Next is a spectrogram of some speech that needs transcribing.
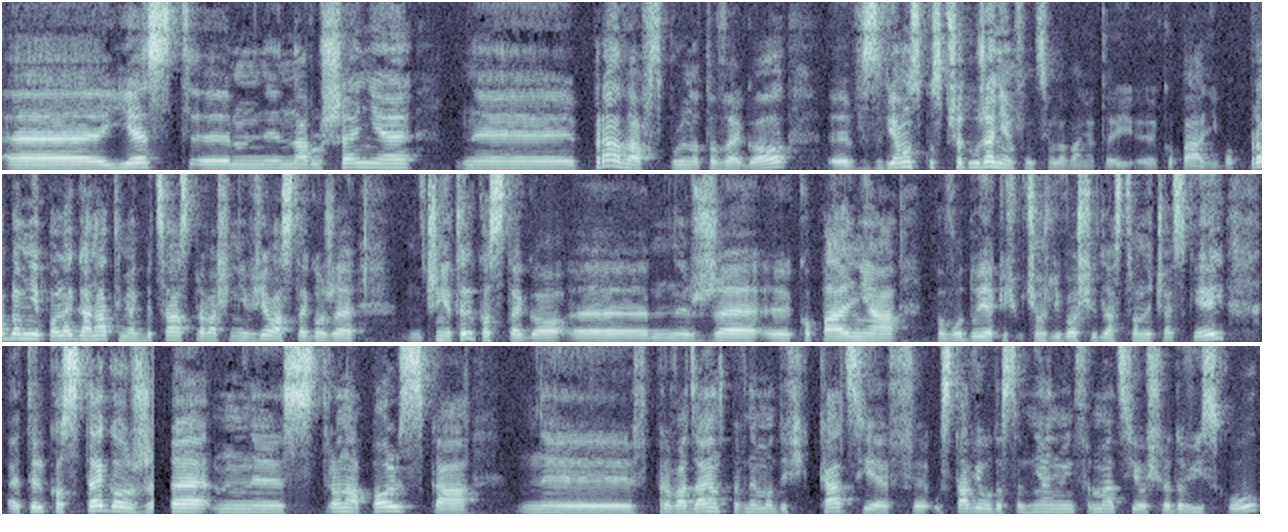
e, jest naruszenie e, prawa wspólnotowego e, w związku z przedłużeniem funkcjonowania tej kopalni, bo problem nie polega na tym, jakby cała sprawa się nie wzięła z tego, że, czy nie tylko z tego, że kopalnia powoduje jakieś uciążliwości dla strony czeskiej, tylko z tego, że strona polska Y, wprowadzając pewne modyfikacje w ustawie o udostępnianiu informacji o środowisku,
